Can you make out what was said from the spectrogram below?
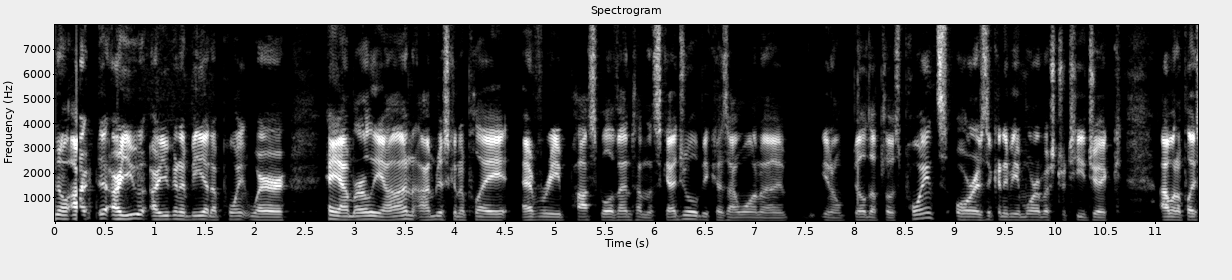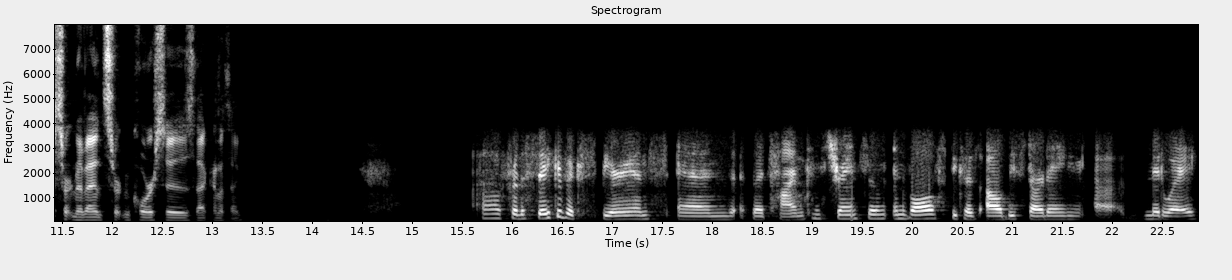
know are, are you are you going to be at a point where hey i'm early on i'm just going to play every possible event on the schedule because i want to you know build up those points or is it going to be more of a strategic i want to play certain events certain courses that kind of thing uh, for the sake of experience and the time constraints involved, because I'll be starting uh, midway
